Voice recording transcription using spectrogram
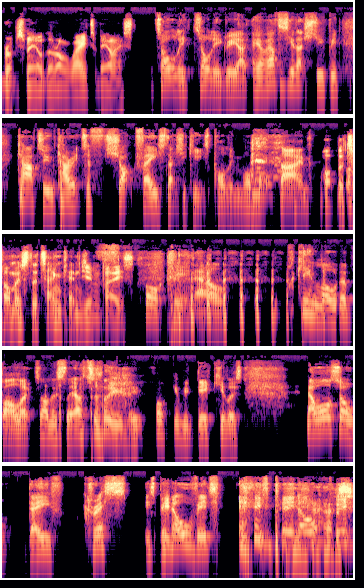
rubs me up the wrong way, to be honest. Totally, totally agree. I, I have to see that stupid cartoon character shock face that she keeps pulling one more time. what the Thomas the Tank Engine face? Fucking hell! fucking load of bollocks. Honestly, absolutely fucking ridiculous. Now, also, Dave, Chris, he's been Ovid. He's been yes,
